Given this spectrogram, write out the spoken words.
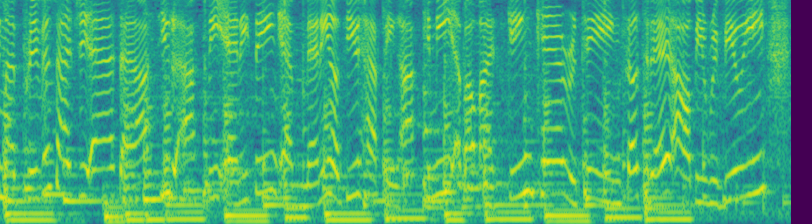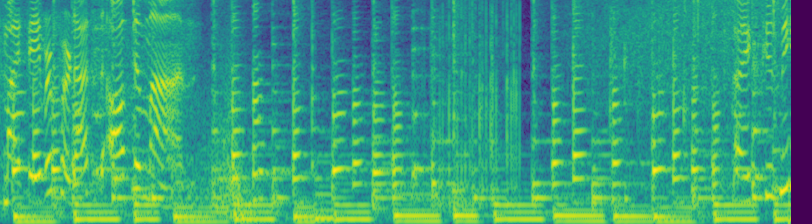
In my previous IGS, I asked you to ask me anything and many of you have been asking me about my skincare routine. So today I'll be reviewing my favorite products of the month. Uh, excuse me?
